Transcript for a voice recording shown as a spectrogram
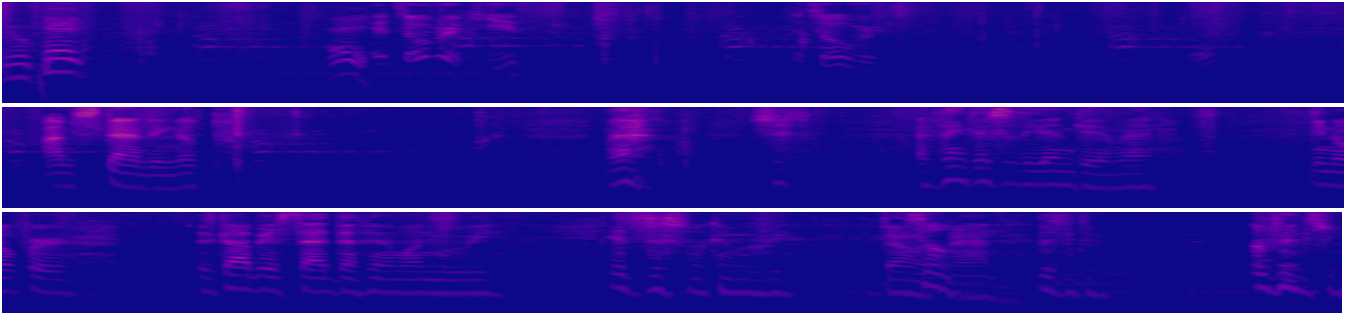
you okay? Hey. It's over, Keith. It's over. I'm standing up. Man, shit. I think this is the end game, man. You know, for there's gotta be a sad death in one movie. It's this fucking movie. Don't, so, man. listen to me. Avenge me.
